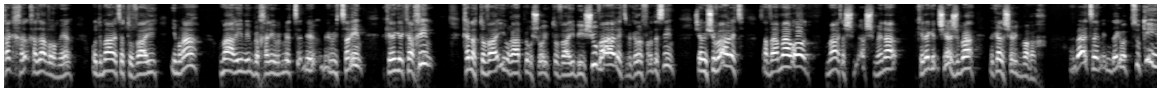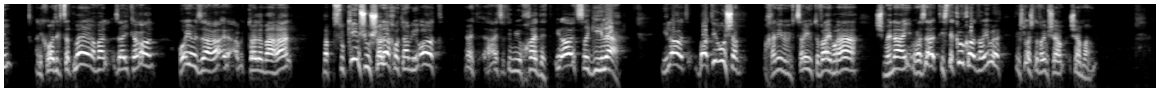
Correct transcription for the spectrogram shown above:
אחר כך חזר ואומר, עוד מה הארץ הטובה היא אמרה, ומה הערים אם בחנים ובמצרים, כנגד כרכים, לכן הטובה אם רעה פירושו אם טובה היא ביישוב הארץ, בגנות פרדסים, שהם יישוב הארץ, ואמר עוד, ומה הארץ השמנה כנגד שיש בה, וכד השם יתברך. בעצם, אם נדאג בפסוקים, אני קורא את זה קצת מהר, אבל זה העיקרון, רואים את זה, טוען המהר"ל, בפסוקים שהוא שולח אותם לראות, הארץ הזאת מיוחדת, היא לא ארץ רגילה, היא לא, בואו תראו שם, מחנים במבצרים, טובה עם רעה, שמנה עם רזה, תסתכלו כל הדברים האלה, עם שלושת הדברים שאמרנו.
